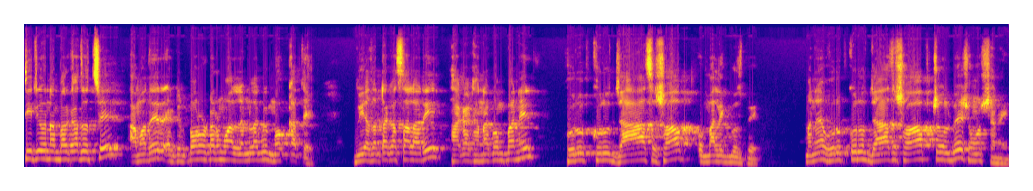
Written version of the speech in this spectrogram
তৃতীয় নাম্বার কাজ হচ্ছে আমাদের একজন পরোটার মোয়াল্লাম লাগবে মক্কাতে। দুই হাজার টাকা স্যালারি থাকা খানা কোম্পানির, হুরুপ খুরুপ যা আছে সব মালিক বুঝবে। মানে হুরুপ খুরুপ যা আছে সব চলবে, সমস্যা নেই।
